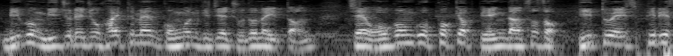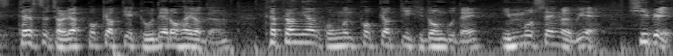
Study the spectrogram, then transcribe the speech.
미국 미주리주 화이트맨 공군 기지에 주둔해 있던 제509 폭격 비행단 소속 B2A 스피릿 스텔스 전략 폭격기 두 대로 하여금 태평양 공군 폭격기 기동부대 임무 수행을 위해 10일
